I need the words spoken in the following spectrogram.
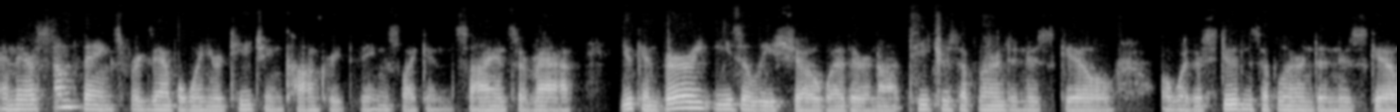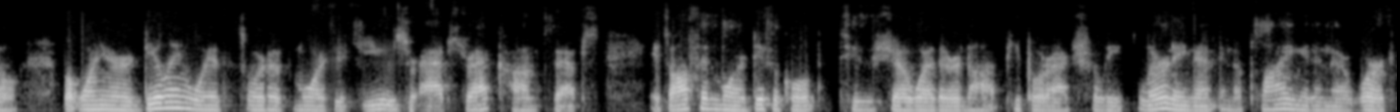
And there are some things, for example, when you're teaching concrete things like in science or math, you can very easily show whether or not teachers have learned a new skill or whether students have learned a new skill. But when you're dealing with sort of more diffuse or abstract concepts, it's often more difficult to show whether or not people are actually learning it and applying it in their work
